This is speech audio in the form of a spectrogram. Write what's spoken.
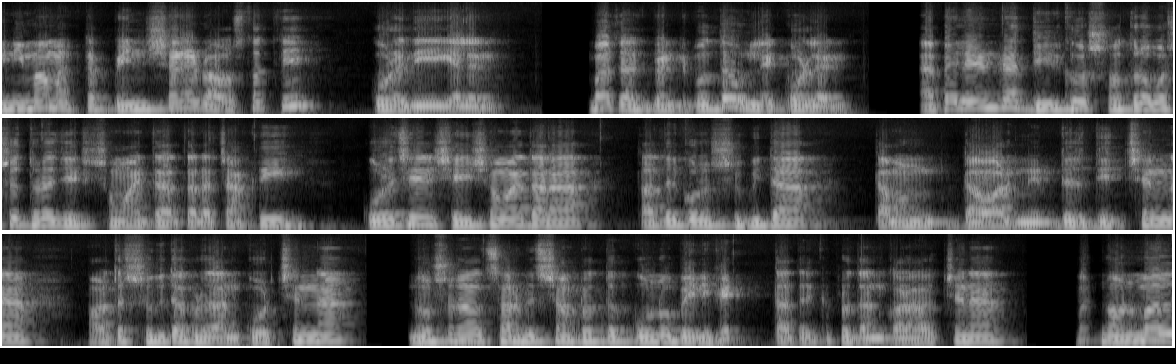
মিনিমাম একটা পেনশনের ব্যবস্থা তিনি করে দিয়ে গেলেন বা জাজমেন্টের মধ্যে উল্লেখ করলেন। অ্যাপেলেন্টরা দীর্ঘ সতেরো বছর ধরে যে সময়টা তারা চাকরি করেছেন, সেই সময় তারা তাদের কোনো সুবিধা তেমন দেওয়ার নির্দেশ দিচ্ছেন না, অর্থাৎ সুবিধা প্রদান করছেন না। ন্যাশনাল সার্ভিস সংক্রান্ত কোনো বেনিফিট তাদেরকে প্রদান করা হচ্ছে না। বা নর্মাল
